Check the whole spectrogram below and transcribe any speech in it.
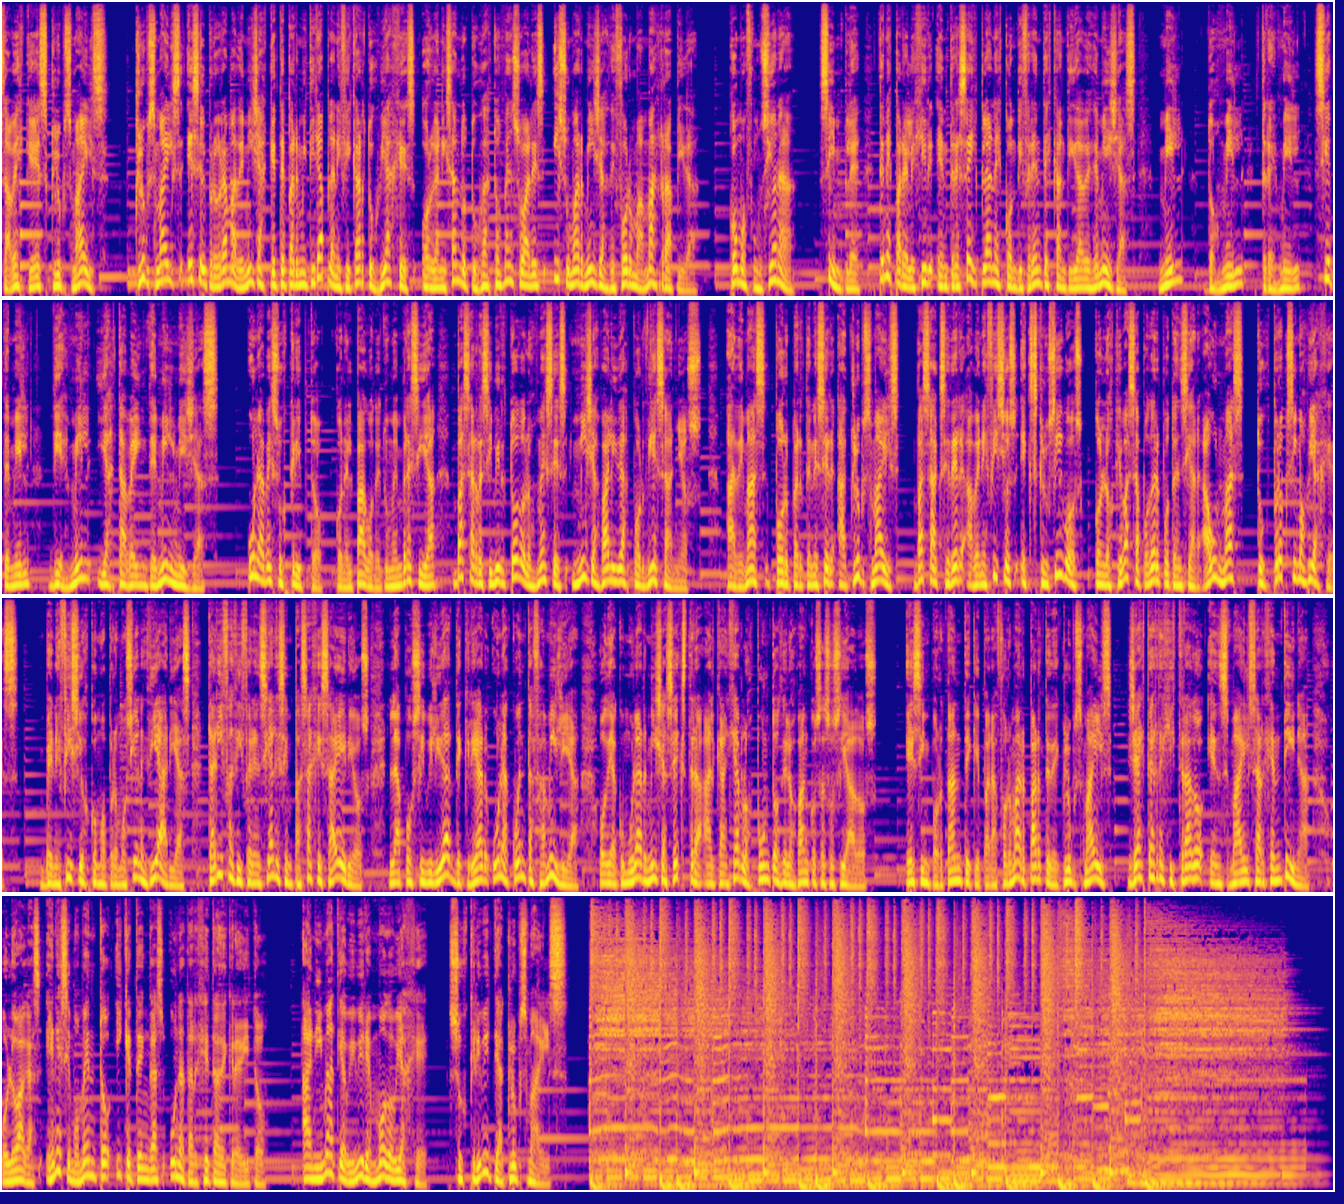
¿Sabes qué es Club Smiles? Club Smiles es el programa de millas que te permitirá planificar tus viajes organizando tus gastos mensuales y sumar millas de forma más rápida. ¿Cómo funciona? Simple, tenés para elegir entre 6 planes con diferentes cantidades de millas, 1000, 2000, 3000, 7000, 10000 y hasta 20000 millas. Una vez suscripto, con el pago de tu membresía, vas a recibir todos los meses millas válidas por 10 años. Además, por pertenecer a Club Smiles, vas a acceder a beneficios exclusivos con los que vas a poder potenciar aún más tus próximos viajes. Beneficios como promociones diarias, tarifas diferenciales en pasajes aéreos, la posibilidad de crear una cuenta familia o de acumular millas extra al canjear los puntos de los bancos asociados. Es importante que para formar parte de Club Smiles ya estés registrado en Smiles Argentina o lo hagas en ese momento y que tengas una tarjeta de crédito. Animate a vivir en modo viaje. Suscríbete a Club Smiles.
